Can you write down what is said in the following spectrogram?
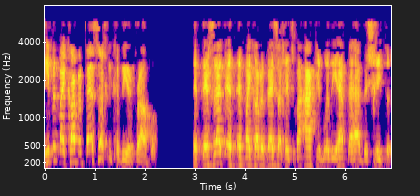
even by korban pesach, it could be a problem. If there's not, if, if by korban pesach, it's ma'akim, whether you have to have the shchita.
